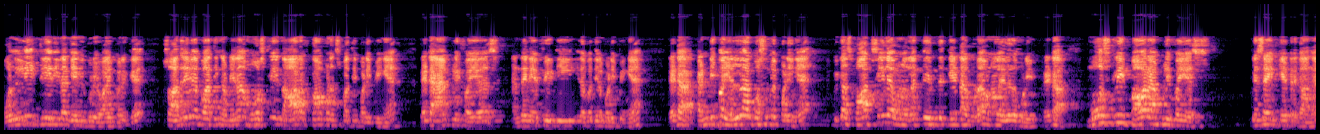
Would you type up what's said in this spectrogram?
ஒன்லி தியரி தான் கேட்கக்கூடிய வாய்ப்பு இருக்கு. சோ அதுலயுமே பாத்தீங்க அப்படின்னா மோஸ்ட்லி இந்த ஆர்எஃப் காம்பனன்ஸ் பத்தி படிப்பீங்க. ரைட்டா ஆம்பிளிஃபயர்ஸ் அண்ட் தென் எஃப்இடி இத பத்தி படிப்பீங்க. ரைட்டா கண்டிப்பா எல்லா கொஸ்டினுமே படிங்க. பிகாஸ் பார்ட் சில உனக்கு லக் இருந்து கேட்டா கூட உன்னால எழுத முடியும். ரைட்டா மோஸ்ட்லி பவர் ஆம்பிளிஃபயர்ஸ் டிசைன் கேட்டிருக்காங்க.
